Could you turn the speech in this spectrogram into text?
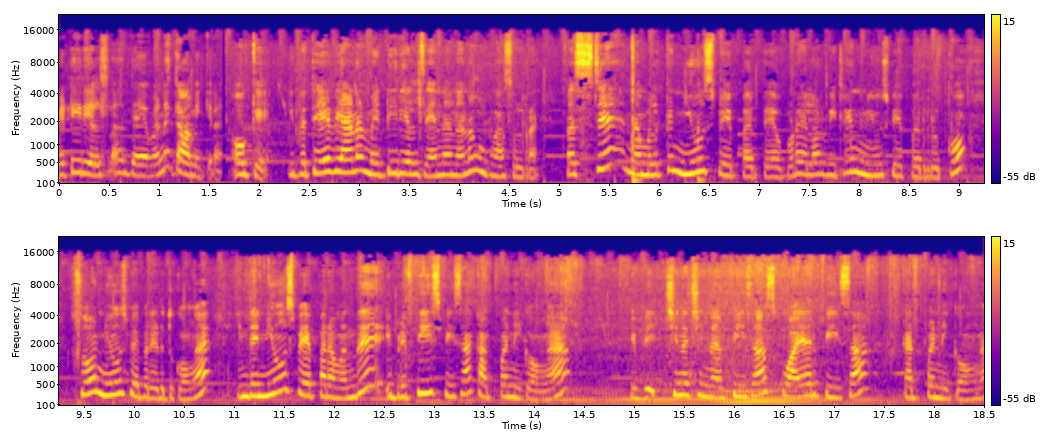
மெட்டீரியல்ஸ்லாம் தேவைன்னு காமிக்கிறேன். ஓகே இப்போ தேவையான மெட்டீரியல்ஸ் என்னென்னு உங்களுக்கு நான் சொல்கிறேன் ஃபஸ்ட்டு நம்மளுக்கு நியூஸ் பேப்பர் தேவைப்படும் எல்லோரும் வீட்லேயும் நியூஸ் பேப்பர் இருக்கும். ஸோ நியூஸ் பேப்பர் எடுத்துக்கோங்க. இந்த நியூஸ் பேப்பரை வந்து இப்படி பீஸ் பீஸாக கட் பண்ணிக்கோங்க. இப்படி சின்ன சின்ன பீஸாக ஸ்கொயர் பீஸாக கட் பண்ணிக்கோங்க.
